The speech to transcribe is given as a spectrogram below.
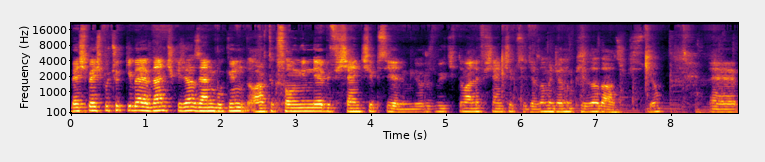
5-5.30 gibi evden çıkacağız. Yani bugün artık son gün diye bir fish and chips yiyelim diyoruz. Büyük ihtimalle fish and chips yiyeceğiz ama canım pizza da azıcık istiyor. Ee,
